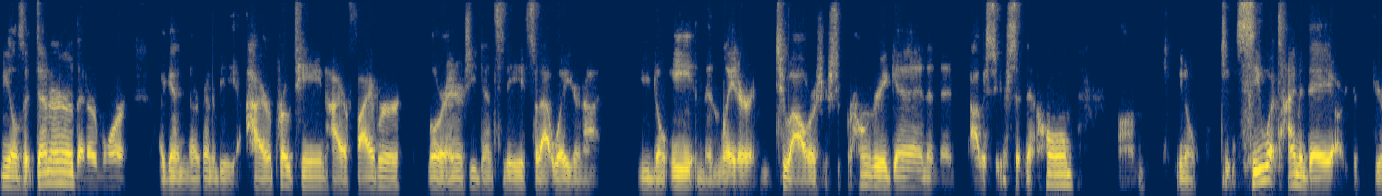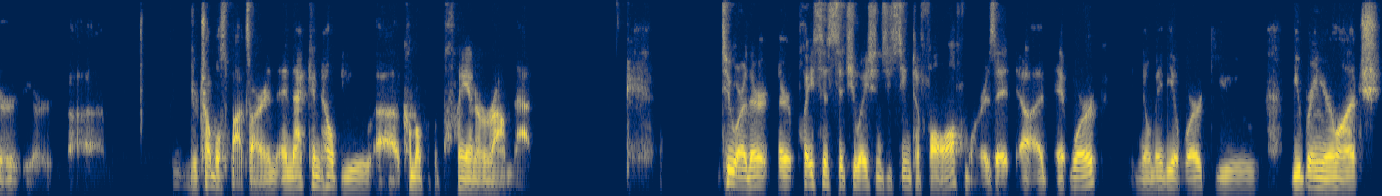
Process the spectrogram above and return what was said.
meals at dinner that are more again, they're going to be higher protein, higher fiber, lower energy density, so that way you're not you don't eat, and then later in two hours you're super hungry again, and then obviously you're sitting at home. Um, you know, see what time of day your your your, uh, your trouble spots are, and, and that can help you uh, come up with a plan around that. Two, are there there places situations you seem to fall off more? Is it uh, at work? You know, maybe at work you you bring your lunch,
